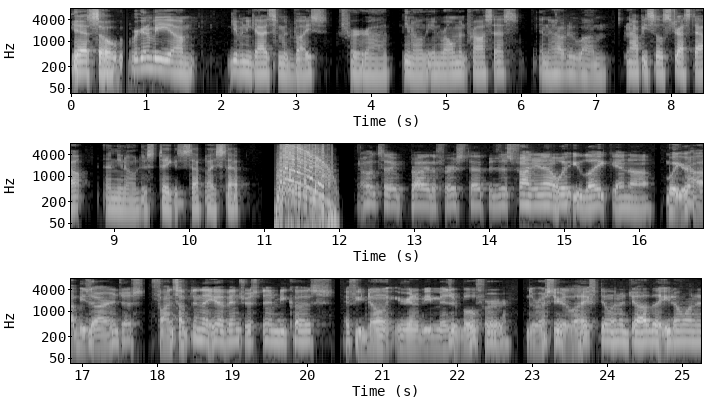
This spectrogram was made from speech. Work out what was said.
Yeah, so we're gonna be um, giving you guys some advice for uh, you know the enrollment process and how to um, not be so stressed out and you know just take it step by step. I would say probably the first step is just finding out what you like and uh, what your hobbies are, and just find something that you have interest in. Because if you don't, you're gonna be miserable for the rest of your life doing a job that you don't want to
